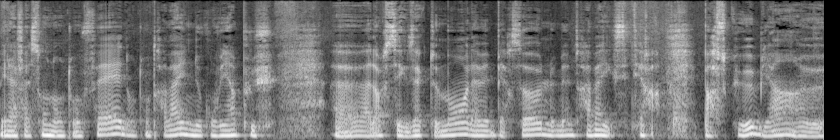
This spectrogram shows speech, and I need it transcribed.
mais la façon dont on fait, dont on travaille ne convient plus. Euh, alors c'est exactement la même personne, le même travail, etc. Parce que bien euh,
